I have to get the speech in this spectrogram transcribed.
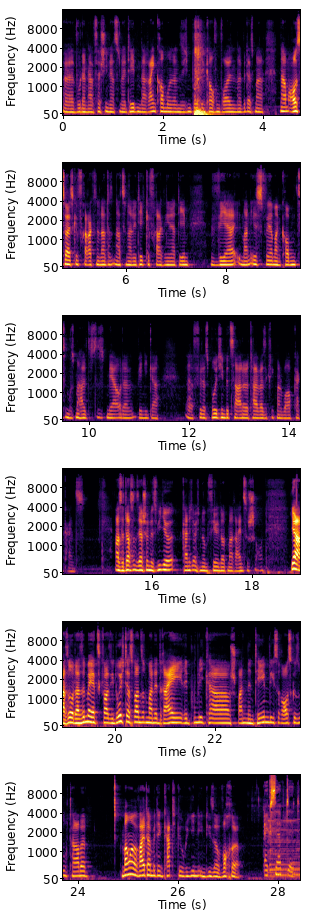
äh, wo dann halt verschiedene Nationalitäten da reinkommen und dann sich ein Brötchen kaufen wollen. Und dann wird erstmal nach dem Ausweis gefragt und nach der Nationalität gefragt. je nachdem, wer man ist, wer man kommt, muss man halt mehr oder weniger äh, für das Brötchen bezahlen oder teilweise kriegt man überhaupt gar keins. Also das ist ein sehr schönes Video, kann ich euch nur empfehlen, dort mal reinzuschauen. Ja, so, dann sind wir jetzt quasi durch. Das waren so meine drei Republika spannenden Themen, die ich so rausgesucht habe. Machen wir weiter mit den Kategorien in dieser Woche. Accepted.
